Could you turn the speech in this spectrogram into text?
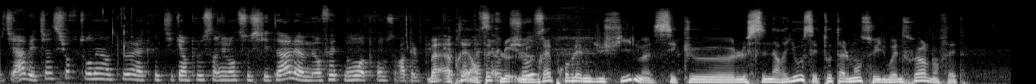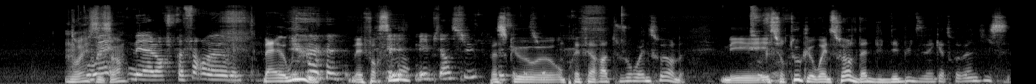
je dis, ah, ben tiens, si on retournait un peu à la critique un peu cinglante sociétale, mais en fait, non, après, on se rappelle plus. Bah, après, en fait, le, vrai problème du film, c'est que le scénario, c'est totalement celui de Wentworth, en fait. Ouais, c'est ça. Mais alors, je préfère. euh, oui. Bah oui, mais forcément. mais bien sûr. Parce Mais sûr. euh, on préférera toujours Wentworth. Mais Toujours. et surtout que Wentworth date du début des années 90.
